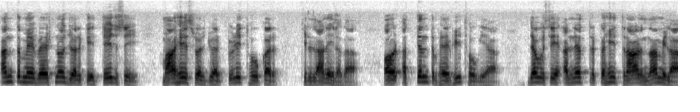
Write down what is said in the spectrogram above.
अंत में वैष्णव ज्वर के तेज से माहेश्वर ज्वर पीड़ित होकर चिल्लाने लगा और अत्यंत भयभीत हो गया। जब उसे अन्यत्र कहीं त्राण न मिला,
